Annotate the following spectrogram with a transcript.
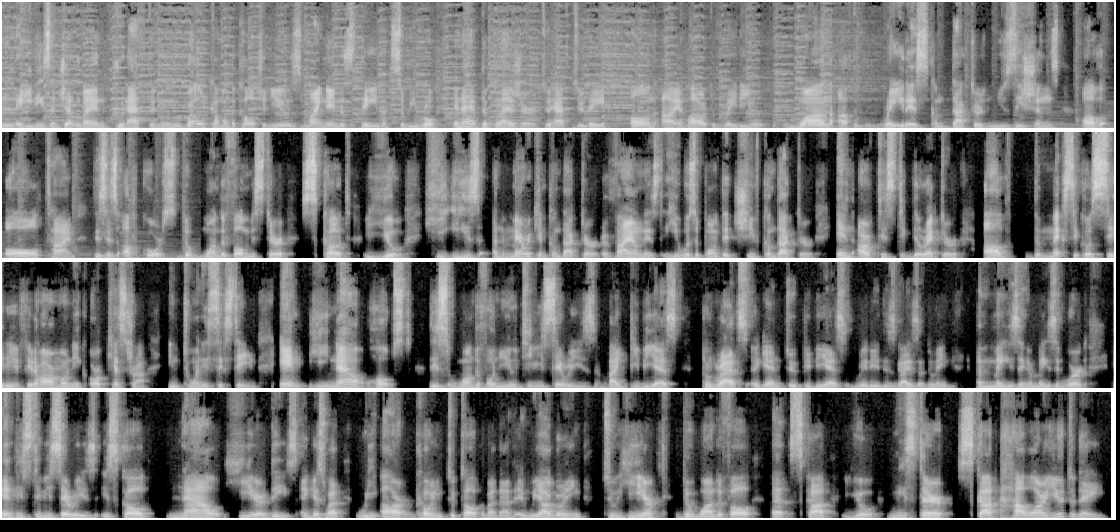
Ladies and gentlemen, good afternoon. Welcome on the Culture News. My name is David Serero, and I have the pleasure to have today on iHeartRadio one of the greatest conductors, musicians of all time. This is, of course, the wonderful Mr. Scott Yoo. He is an American conductor, a violinist. He was appointed chief conductor and artistic director of the Mexico City Philharmonic Orchestra in 2016. And he now hosts this wonderful new TV series by PBS. Congrats again to PBS. Really, these guys are doing amazing, amazing work. And this TV series is called Now Hear This. And guess what? We are going to talk about that. And we are going to hear the wonderful uh, Scott Yoo. Mr. Scott, how are you today?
